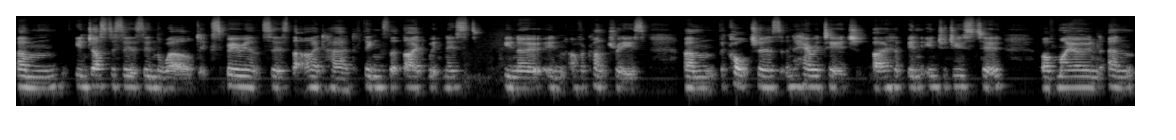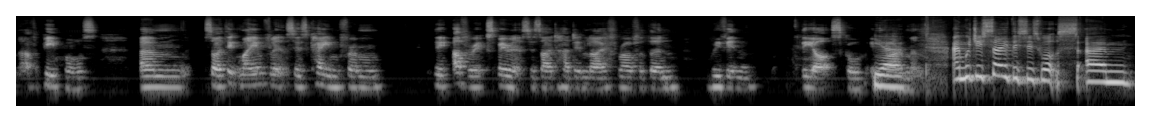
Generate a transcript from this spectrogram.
um, injustices in the world, experiences that I'd had, things that I'd witnessed, you know, in other countries, um, the cultures and heritage I have been introduced to of my own and other people's. Um, so I think my influences came from the other experiences I'd had in life rather than within the art school environment. Yeah. And would you say this is what's um,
